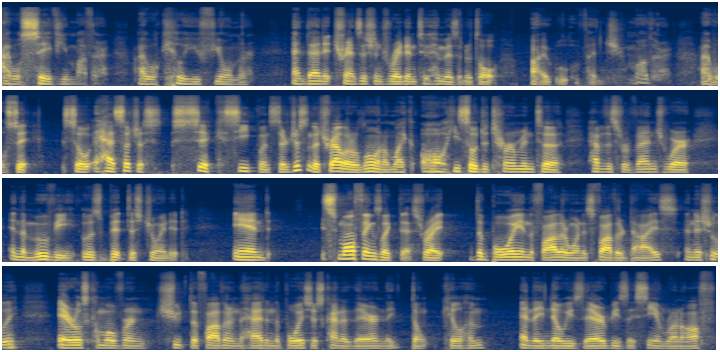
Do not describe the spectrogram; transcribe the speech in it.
I will save you, mother. I will kill you, Fjolnir. And then it transitions right into him as an adult. I will avenge you, mother. I will say. So it has such a sick sequence there. Just in the trailer alone, I'm like, oh, he's so determined to have this revenge. Where in the movie, it was a bit disjointed. And small things like this, right? The boy and the father, when his father dies initially, arrows come over and shoot the father in the head, and the boy's just kind of there and they don't kill him. And they know he's there because they see him run off.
